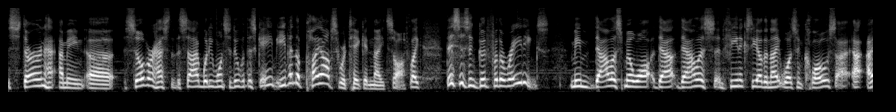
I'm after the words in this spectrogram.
Stern, I mean, uh, Silver has to decide what he wants to do with this game. Even the playoffs were taking nights off. Like, this isn't good for the ratings. I mean, Dallas, Milwaukee, da- Dallas, and Phoenix the other night wasn't close. I, I,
